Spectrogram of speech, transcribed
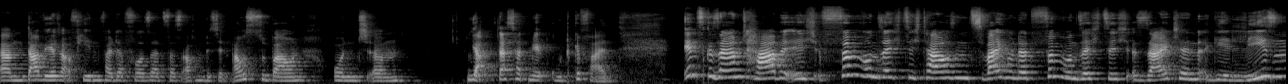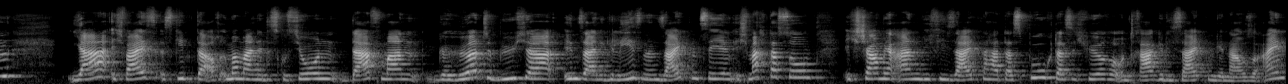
Ähm, da wäre auf jeden Fall der Vorsatz, das auch ein bisschen auszubauen und ähm, ja, das hat mir gut gefallen. Insgesamt habe ich 65.265 Seiten gelesen. Ja, ich weiß, es gibt da auch immer mal eine Diskussion, darf man gehörte Bücher in seine gelesenen Seiten zählen? Ich mache das so. Ich schaue mir an, wie viele Seiten hat das Buch, das ich höre und trage die Seiten genauso ein.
